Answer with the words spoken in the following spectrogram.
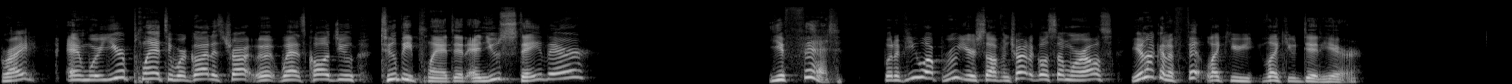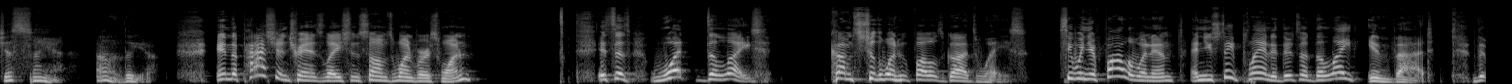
right? And where you're planted, where God has, tra- uh, has called you to be planted, and you stay there, you fit. But if you uproot yourself and try to go somewhere else, you're not going to fit like you like you did here. Just saying. Hallelujah. In the Passion Translation, Psalms 1, verse 1, it says, What delight comes to the one who follows God's ways? See, when you're following him and you stay planted, there's a delight in that.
